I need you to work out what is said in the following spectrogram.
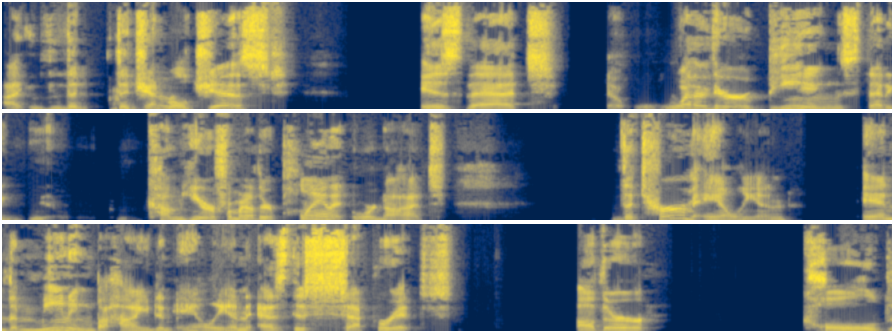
I, the the general gist is that whether there are beings that come here from another planet or not, the term alien and the meaning behind an alien as this separate other cold,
